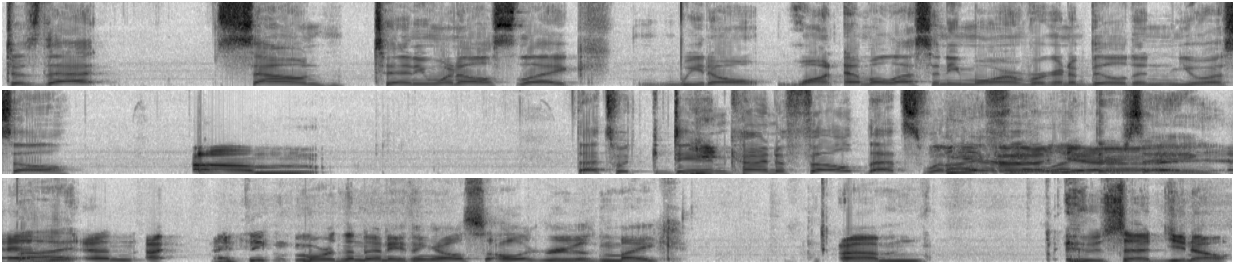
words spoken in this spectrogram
does that sound to anyone else like we don't want MLS anymore? We're going to build in USL? Um, That's what Dan kind of felt. That's what I feel like they're saying. And, but and I, I think more than anything else, I'll agree with Mike, um, who said, you know,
